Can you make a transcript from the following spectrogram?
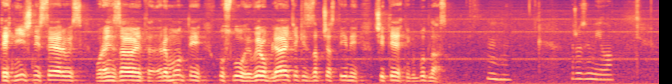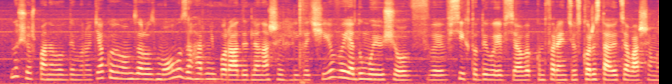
Технічний сервіс, організують ремонтні услуги, виробляють якісь запчастини чи техніку. Будь ласка. Зрозуміло. Ну що ж, пане Володимире, дякую вам за розмову, за гарні поради для наших глядачів. Я думаю, що всі, хто дивився веб-конференцію, скористаються вашими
